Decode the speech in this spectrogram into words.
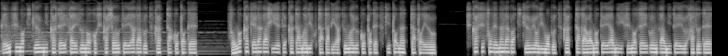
原子の地球に火星サイズの星か小低野がぶつかったことで、そのかけらが冷えて固まり再び集まることで月となったという。しかしそれならば地球よりもぶつかった側の低野に石の成分が似ているはずで、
